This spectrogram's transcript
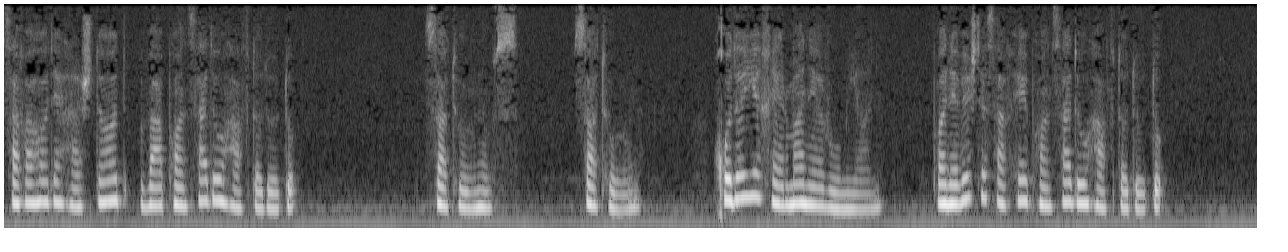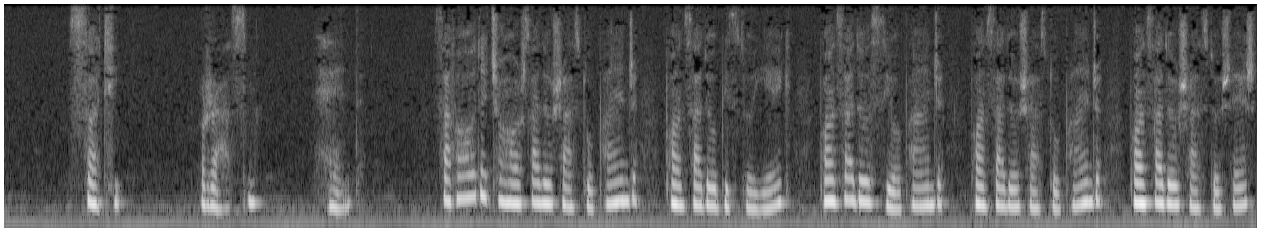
صفحات 80 و 572 ساتورنوس. ساتورن. خدای خرمن رومیان. پانوشت صفحه 572 ساتی. رسم. هند. صفحات 465 521 535 565 566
